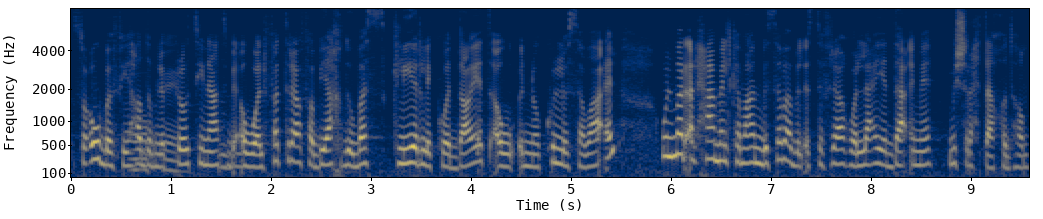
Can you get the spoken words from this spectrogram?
صعوبة في هضم okay. البروتينات بأول فترة فبياخذوا بس clear liquid diet أو إنه كله سوائل والمرأة الحامل كمان بسبب الاستفراغ واللعية الدائمة مش رح تاخذهم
